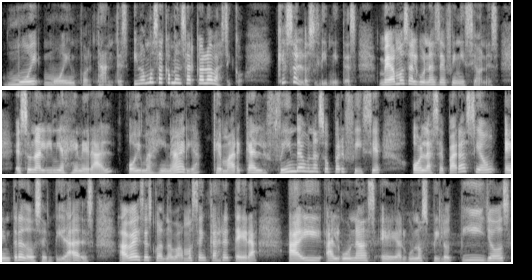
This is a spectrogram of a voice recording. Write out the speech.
muy, muy importantes. Y vamos a comenzar con lo básico. ¿Qué son los límites? Veamos algunas definiciones. Es una línea general o imaginaria que marca el fin de una superficie o la separación entre dos entidades. A veces cuando vamos en carretera hay eh, algunos pilotillos,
